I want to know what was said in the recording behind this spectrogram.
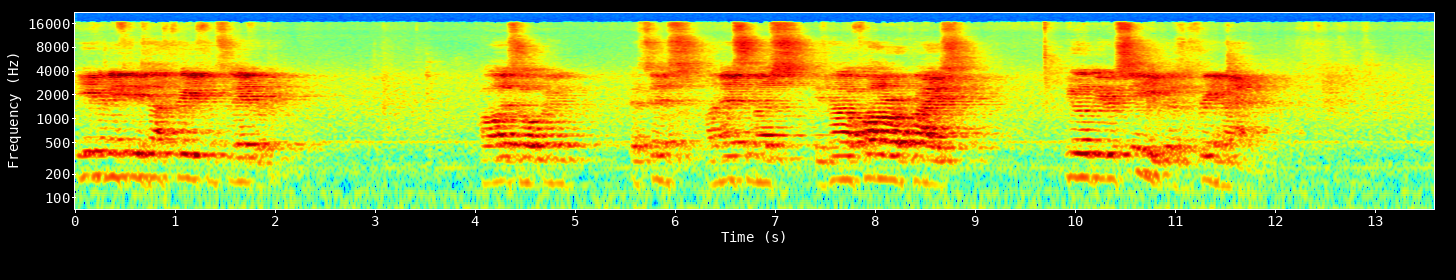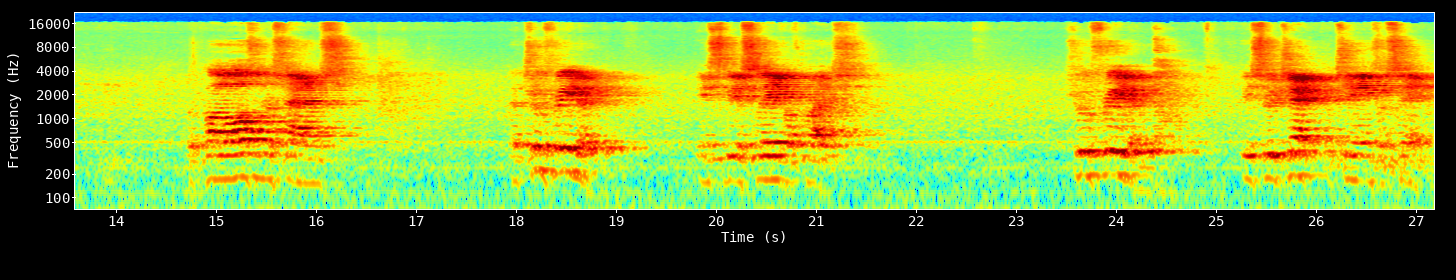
even if he is not freed from slavery. Paul is hoping that since Onesimus is now a follower of Christ, he will be received as a free man. But Paul also understands that true freedom is to be a slave of Christ. True freedom is to reject the chains of sin.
